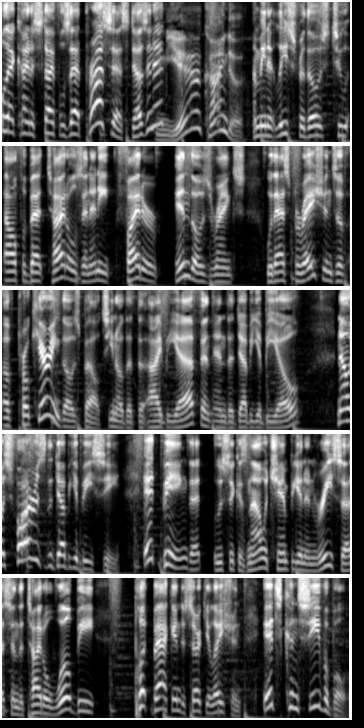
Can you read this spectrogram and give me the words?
well, that kind of stifles that process, doesn't it? Yeah, kinda. I mean, at least for those two alphabet titles and any fighter in those ranks with aspirations of, of procuring those belts, you know, the, the IBF and, and the WBO. Now, as far as the WBC, it being that Usyk is now a champion in recess and the title will be put back into circulation, it's conceivable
